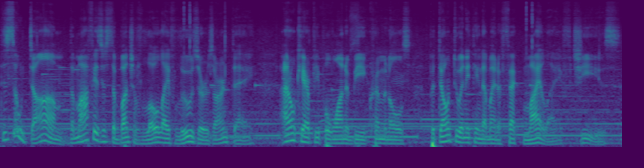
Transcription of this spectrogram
This is so dumb. The Mafia is just a bunch of low-life losers, aren't they? I don't care if people want to be criminals, but don't do anything that might affect my life. Jeez.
